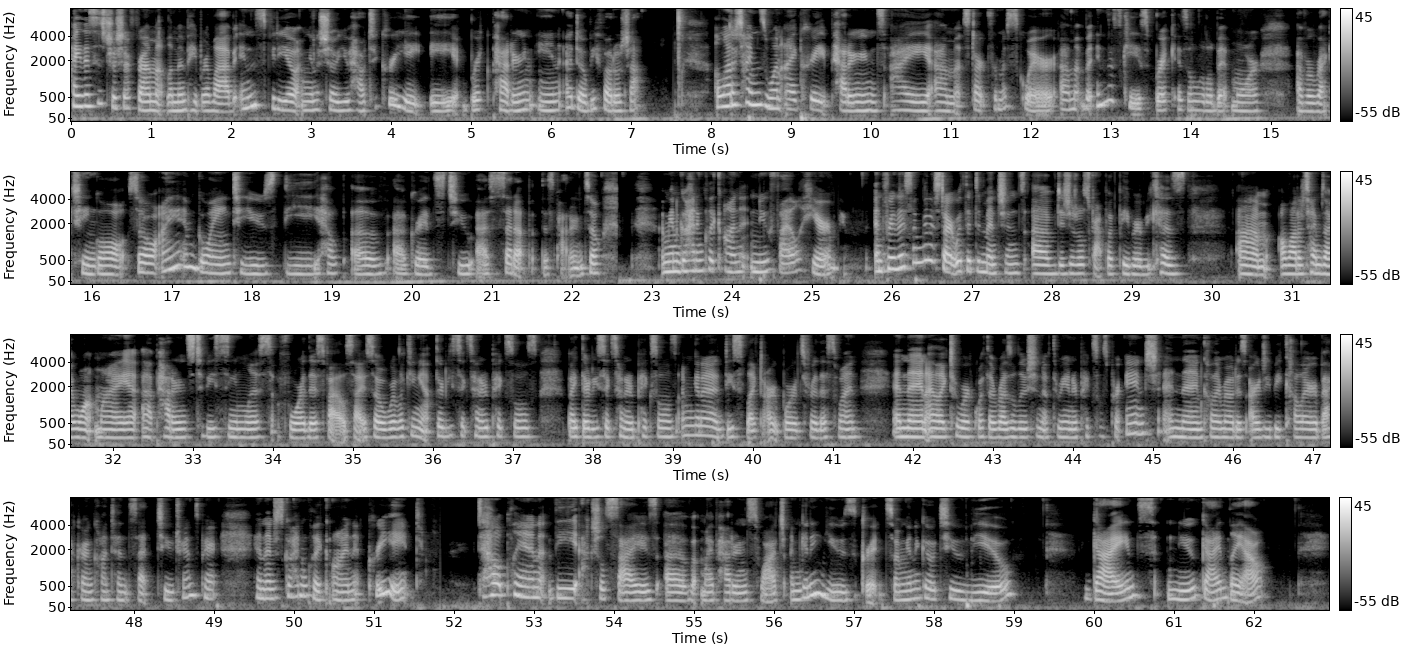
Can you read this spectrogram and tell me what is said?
Hi, this is Tricia from Lemon Paper Lab. In this video, I'm going to show you how to create a brick pattern in Adobe Photoshop. A lot of times when I create patterns, I um, start from a square, um, but in this case, brick is a little bit more of a rectangle. So I am going to use the help of uh, grids to uh, set up this pattern. So I'm going to go ahead and click on New File here. And for this, I'm going to start with the dimensions of digital scrapbook paper because um, a lot of times I want my uh, patterns to be seamless for this file size. So we're looking at 3600 pixels by 3600 pixels. I'm going to deselect artboards for this one. And then I like to work with a resolution of 300 pixels per inch. And then color mode is RGB color, background content set to transparent. And then just go ahead and click on create. To help plan the actual size of my pattern swatch, I'm going to use grid. So I'm going to go to view guides, new guide layout.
